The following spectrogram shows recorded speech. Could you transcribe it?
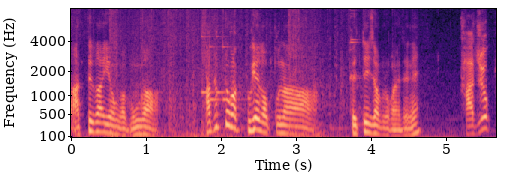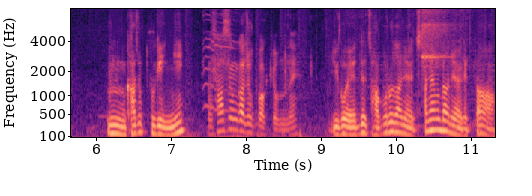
아트가이언가 뭔가 가죽도가 두 개가 없구나 멧돼지 잡으러 가야 되네 가죽? 음 가죽 두 개 있니? 사슴 가죽밖에 없네 이거 애들 잡으러 다녀야 찬양 다녀야겠다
